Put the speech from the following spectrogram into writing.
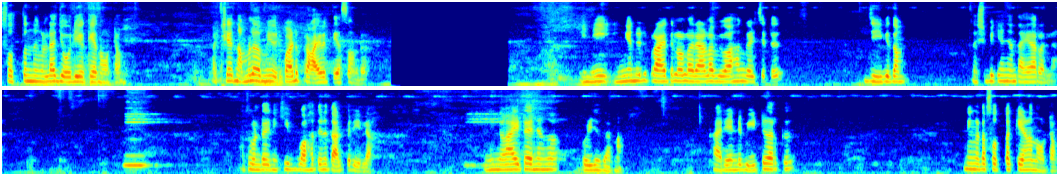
സ്വത്തും നിങ്ങളുടെ ജോലിയൊക്കെ നോട്ടം. പക്ഷെ നമ്മൾ തമ്മിൽ ഒരുപാട് പ്രായ വ്യത്യാസമുണ്ട് ഇനി ഇങ്ങനൊരു പ്രായത്തിലുള്ള ഒരാളെ വിവാഹം കഴിച്ചിട്ട് ജീവിതം നശിപ്പിക്കാൻ ഞാൻ തയ്യാറല്ല. അതുകൊണ്ട് എനിക്ക് വിവാഹത്തിന് താല്പര്യമില്ല. നിങ്ങളായിട്ട് തന്നെ അങ്ങ് ഒഴിഞ്ഞു തരണം. കാര്യം എന്റെ വീട്ടുകാർക്ക് നിങ്ങളുടെ സ്വത്തൊക്കെയാണ് നോട്ടം.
